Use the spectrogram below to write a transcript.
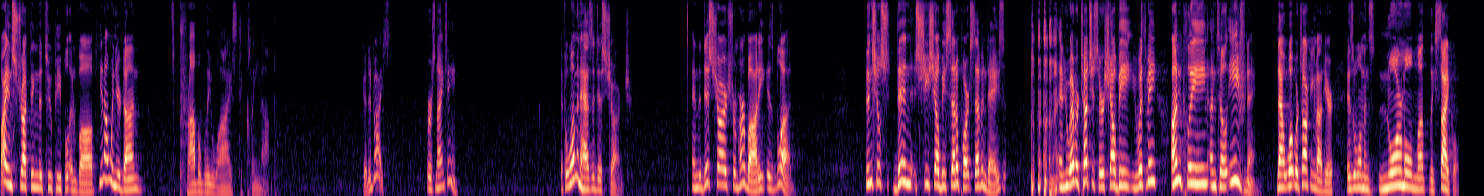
by instructing the two people involved. You know, when you're done, it's probably wise to clean up. Good advice. Verse 19. If a woman has a discharge, and the discharge from her body is blood, then, she'll, then she shall be set apart seven days, and whoever touches her shall be, you with me, unclean until evening. Now, what we're talking about here is a woman's normal monthly cycle.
